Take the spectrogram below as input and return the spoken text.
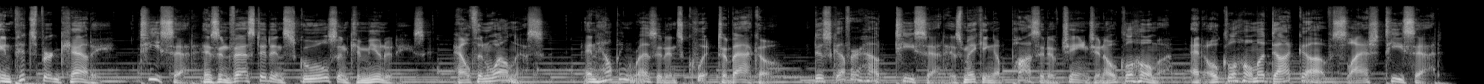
In Pittsburg County, TSET has invested in schools and communities, health and wellness, and helping residents quit tobacco. Discover how TSET is making a positive change in Oklahoma at oklahoma.gov/tset.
